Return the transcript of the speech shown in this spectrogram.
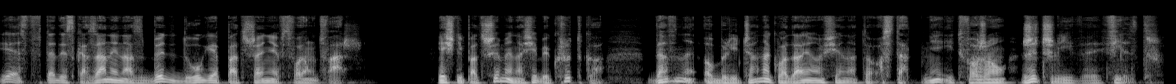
Jest wtedy skazany na zbyt długie patrzenie w swoją twarz. Jeśli patrzymy na siebie krótko, dawne oblicza nakładają się na to ostatnie i tworzą życzliwy filtr.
